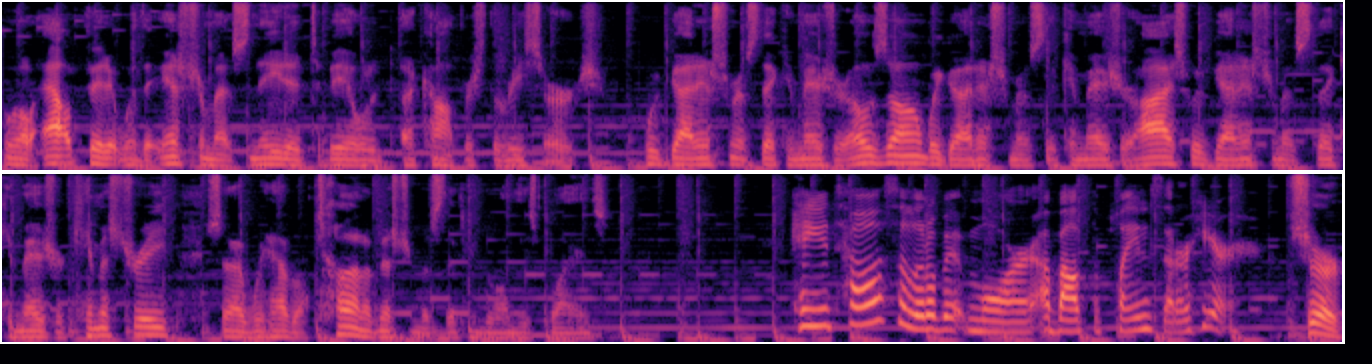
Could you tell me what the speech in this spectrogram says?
We'll outfit it with the instruments needed to be able to accomplish the research. We've got instruments that can measure ozone, we've got instruments that can measure ice, we've got instruments that can measure chemistry. So we have a ton of instruments that can go on these planes. Can you tell us a little bit more about the planes that are here? Sure.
